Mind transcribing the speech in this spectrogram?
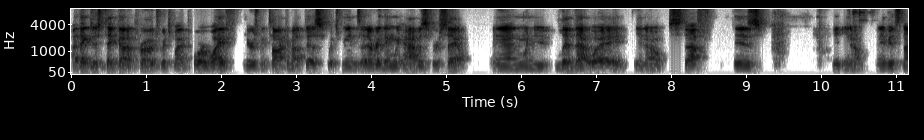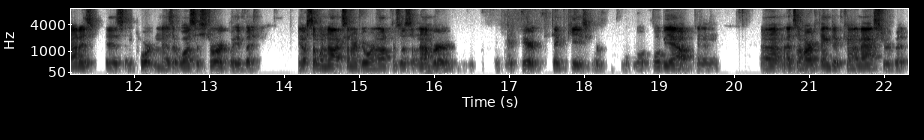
I think just take that approach, which my poor wife hears me talk about this, which means that everything we have is for sale. And when you live that way, you know, stuff is, you know, maybe it's not as, as important as it was historically, but you know, if someone knocks on our door and offers us a number, here, take the keys. we will we'll be out. And um, that's a hard thing to kind of master, but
